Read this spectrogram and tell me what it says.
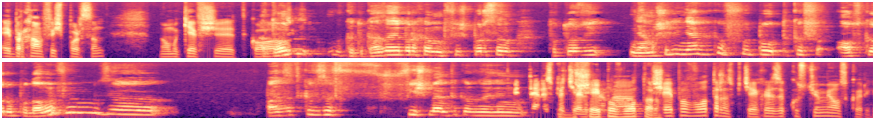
Ебрахам Фишпърсън. Много ме кефеше такова. А този, като каза Ебрахам Фишпърсън, то този нямаше ли някакъв по, такъв Оскароподобен филм за пак за такъв за Фишмен, такъв един... Те не спечелиха Shape of Water. Shape of Water не спечелиха ли за костюми Оскари?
